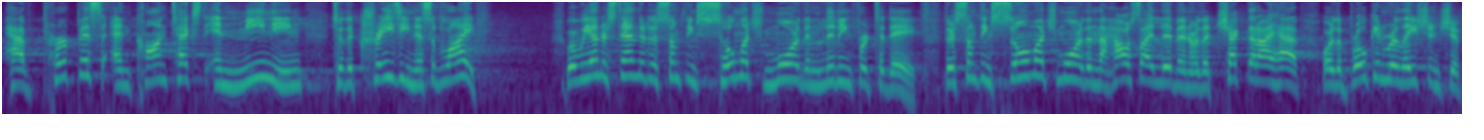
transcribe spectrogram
have purpose and context and meaning to the craziness of life where we understand that there's something so much more than living for today. There's something so much more than the house I live in, or the check that I have, or the broken relationship,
